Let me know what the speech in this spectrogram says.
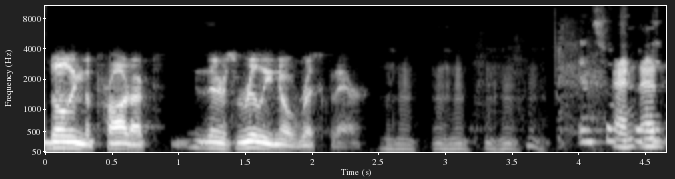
building the product, there's really no risk there. Mm-hmm, mm-hmm, mm-hmm. and so, and, and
